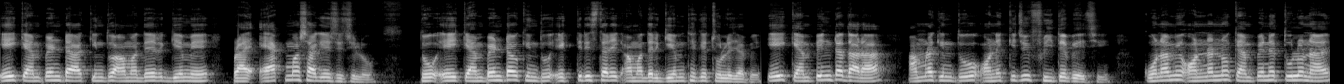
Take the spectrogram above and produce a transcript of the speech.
এই ক্যাম্পেনটা কিন্তু আমাদের গেমে প্রায় এক মাস আগে এসেছিল। তো এই ক্যাম্পেনটাও কিন্তু একত্রিশ তারিখ আমাদের গেম থেকে চলে যাবে। এই ক্যাম্পেইনটা দ্বারা আমরা কিন্তু অনেক কিছুই ফ্রিতে পেয়েছি। কোনামি অন্যান্য ক্যাম্পেনের তুলনায়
